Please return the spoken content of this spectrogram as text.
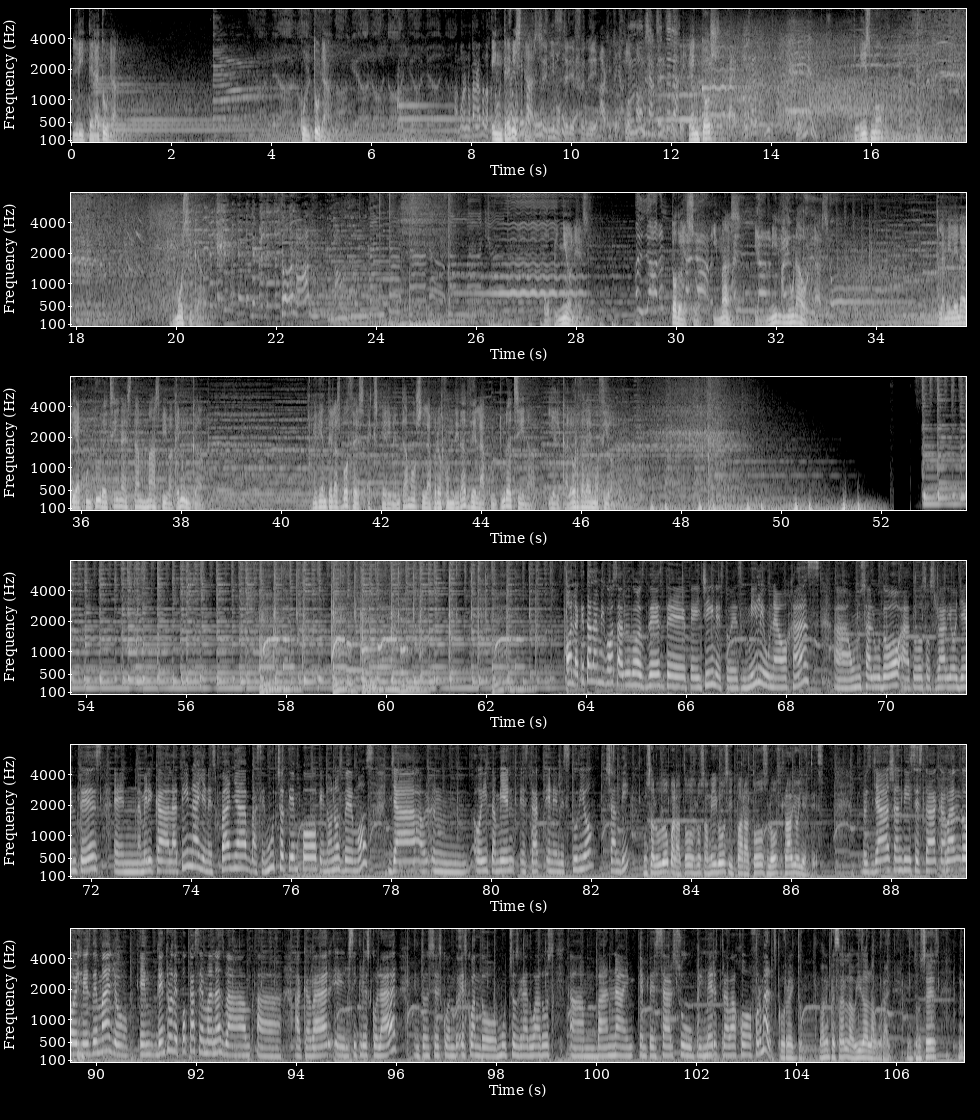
literatura, cultura, entrevistas, eventos, turismo, música. Opiniones. Todo eso y más en mil y una horas. La milenaria cultura china está más viva que nunca. Mediante las voces experimentamos la profundidad de la cultura china y el calor de la emoción. Saludos desde Beijing. Esto es Mil y Una Hojas. Ah, un saludo a todos los radio oyentes en América Latina y en España. Hace mucho tiempo que no nos vemos. Ya mm, hoy también está en el estudio Shandy. Un saludo para todos los amigos y para todos los radio oyentes. Pues ya, Shandy, se está acabando el mes de mayo. En- dentro de pocas semanas va a, a acabar el ciclo escolar. Entonces, cuando, es cuando muchos graduados van a em- empezar su primer trabajo formal. Correcto. Van a empezar la vida laboral. Entonces,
